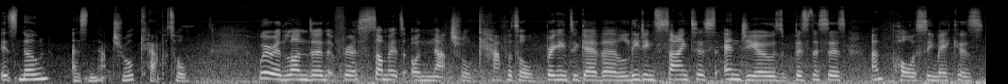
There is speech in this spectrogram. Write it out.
It's known as natural capital. We're in London for a summit on natural capital, bringing together leading scientists, NGOs, businesses, and policymakers.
